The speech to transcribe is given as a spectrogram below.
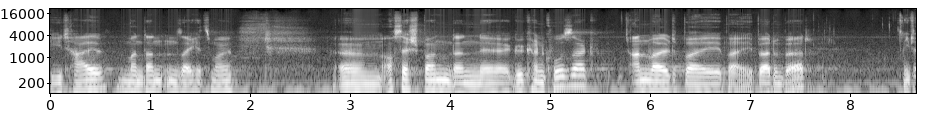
Digitalmandanten, sage ich jetzt mal. Ähm, auch sehr spannend. Dann äh, Gökhan Kosak, Anwalt bei, bei Bird Bird. Ich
